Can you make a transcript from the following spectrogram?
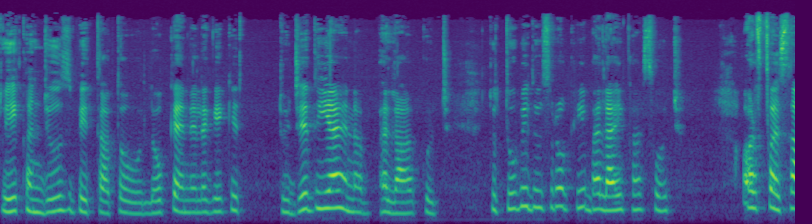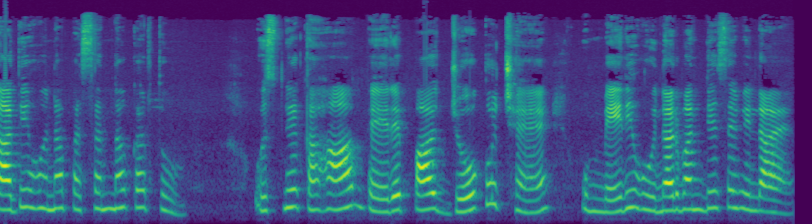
تو یہ کنجوس بھی تھا، تو لوگ کہنے لگے کہ تجھے دیا ہے نا بھلا کچھ۔ تو تو بھی دوسروں کی بھلائی کا سوچ اور فسادی ہونا پسند نہ کر تو۔ اس نے کہا، میرے پاس جو کچھ ہے، وہ میری ہنر مندی سے ملا ہے۔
